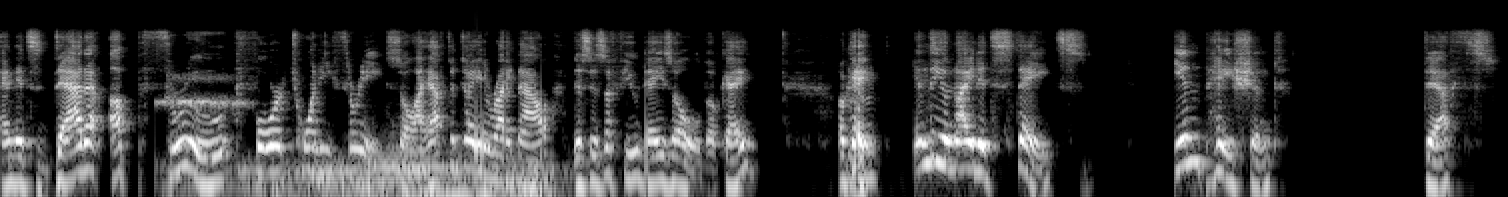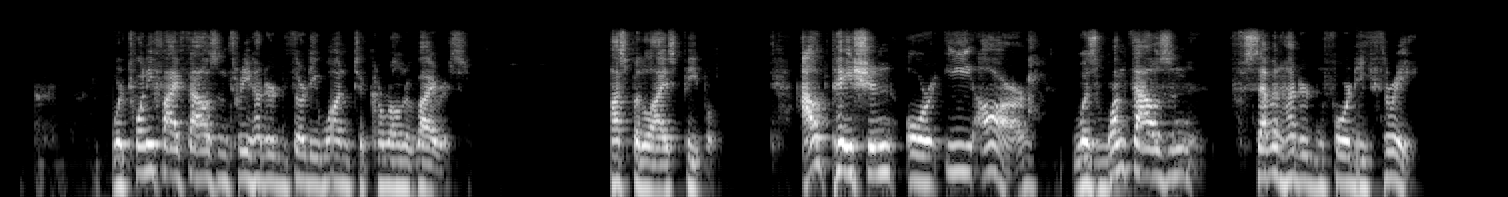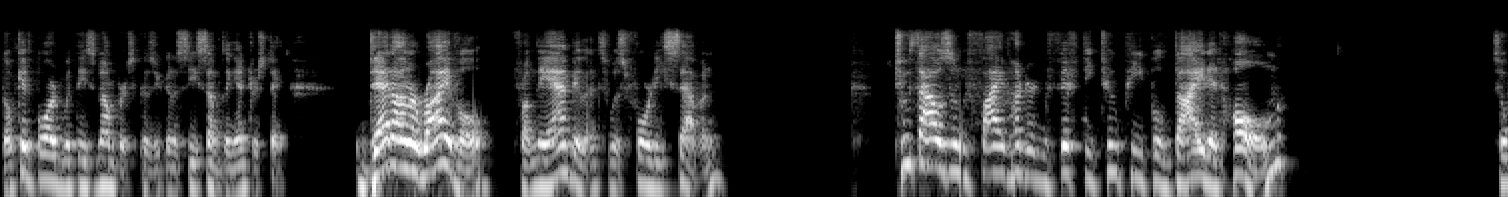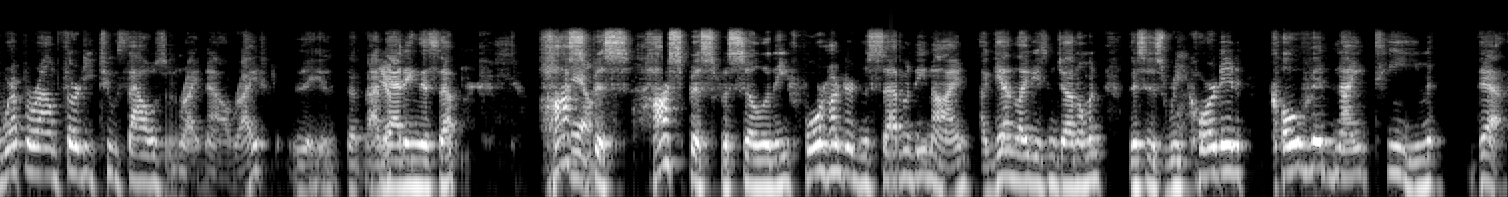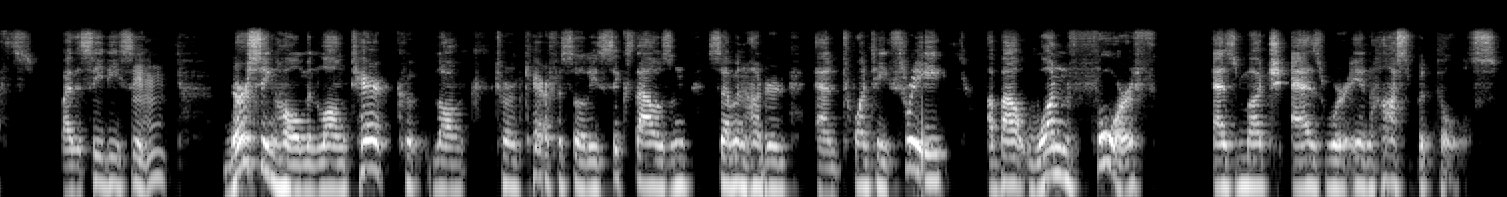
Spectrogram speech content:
and it's data up through 423. So, I have to tell you right now, this is a few days old, okay? Okay, mm-hmm. in the United States, inpatient deaths were 25,331 to coronavirus, hospitalized people. Outpatient or ER was 1,743. Don't get bored with these numbers because you're going to see something interesting. Dead on arrival from the ambulance was 47. 2,552 people died at home. So we're up around 32,000 right now, right? I'm Yep. adding this up. Hospice hospice facility 479. Again, ladies and gentlemen, this is recorded COVID-19 deaths by the CDC. Mhm. Nursing home and long ter- long-term care facilities 6,723, about one fourth as much as were in hospitals.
